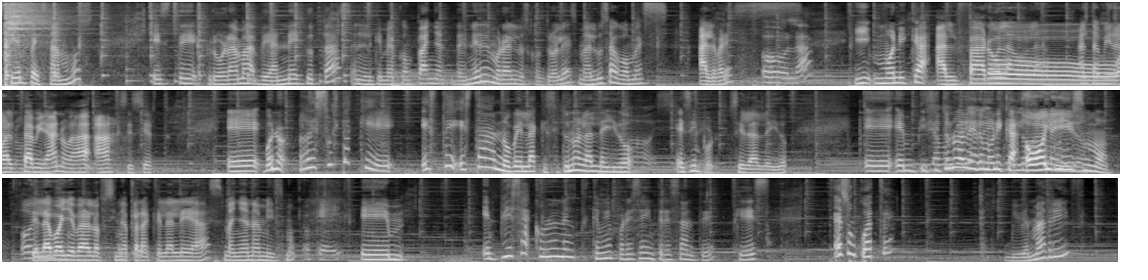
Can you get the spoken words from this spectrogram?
Así empezamos este programa de anécdotas en el que me acompañan Daniel Moral en los controles, Malusa Gómez Álvarez. Hola. Y Mónica Alfaro Hola, hola. Altamirano. Altamirano. Ah, ah, sí es cierto. Eh, bueno, resulta que este, esta novela, que si tú no la has leído, Ay, sí. es importante, si la has leído. Eh, em- y si tú no la has leído, Mónica. No hoy leído. mismo Hoy te la voy a llevar a la oficina para que la leas, mañana mismo. Ok. Eh, empieza con una anécdota que a mí me parece interesante, que es, es un cuate, vive en Madrid,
